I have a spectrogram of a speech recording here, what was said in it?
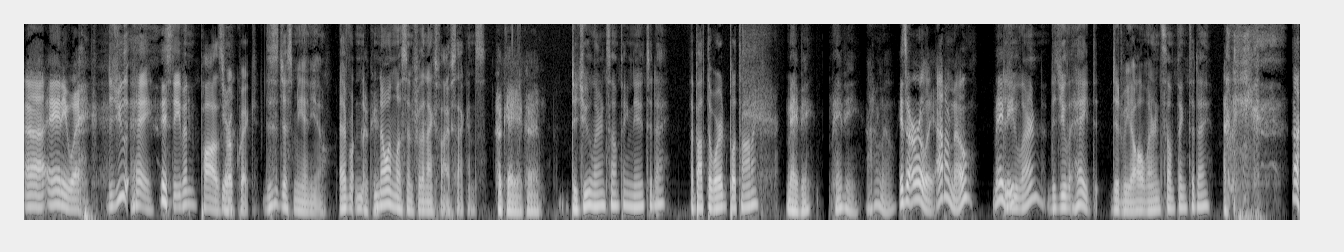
Uh, anyway, Did you? Hey, Stephen, pause Yeah. real quick. This is just me and you. Everyone, Okay. no one listen for the next five seconds. okay, yeah, go ahead. Did you learn something new today about the word platonic? Maybe, maybe I don't know. It's early. I don't know. Maybe Did you learn? Did you? Hey, d- did we all learn something today? I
